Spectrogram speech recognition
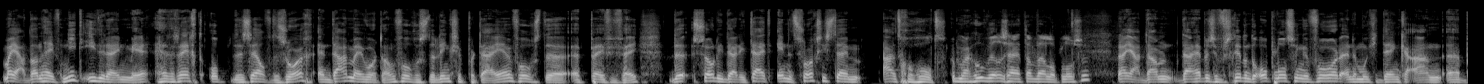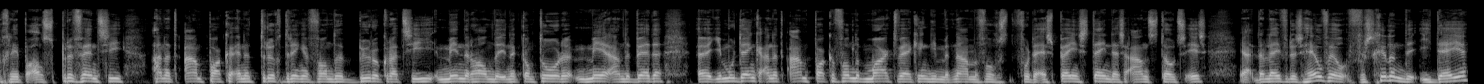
Maar ja, dan heeft niet iedereen meer het recht op dezelfde zorg. En daarmee wordt dan volgens de linkse partijen en volgens de PVV... de solidariteit in het zorgsysteem uitgehold. Maar hoe willen zij het dan wel oplossen? Nou ja, dan, daar hebben ze verschillende oplossingen voor. En dan moet je denken aan uh, begrippen als preventie... aan het aanpakken en het terugdringen van de bureaucratie... minder handen in de kantoren, meer aan de bedden. Uh, je moet denken aan het aanpakken van de marktwerking... die met name volgens, voor de SP een steen des aanstoots is. Ja, daar leven dus heel veel verschillende ideeën.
